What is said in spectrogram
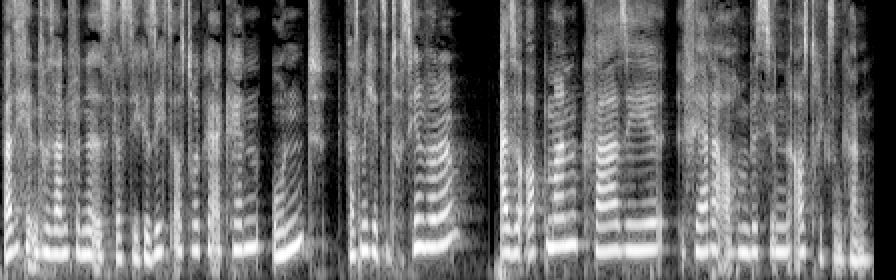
Was ich interessant finde, ist, dass die Gesichtsausdrücke erkennen und, was mich jetzt interessieren würde, also ob man quasi Pferde auch ein bisschen austricksen kann.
